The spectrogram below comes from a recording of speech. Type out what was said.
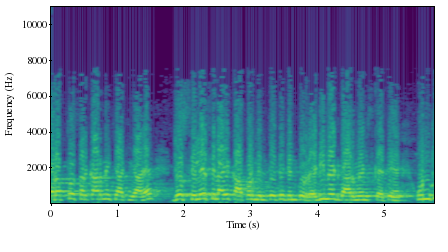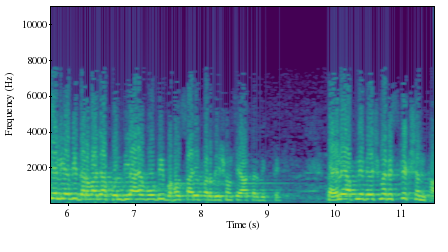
और अब तो सरकार ने क्या किया है, जो सिले सिलाई कापड़ मिलते थे, जिनको रेडीमेड गारमेंट्स कहते हैं, उनके लिए भी दरवाज़ा खोल दिया है, वो भी बहुत सारे प्रदेशों से आकर बिकते हैं। पहले अपने देश में रिस्ट्रिक्शन था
